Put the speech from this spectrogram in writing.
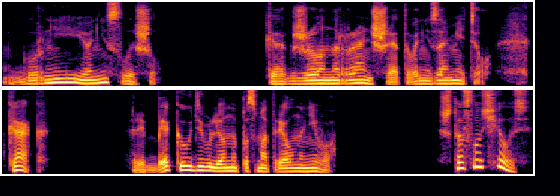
Гурни ее не слышал. Как же он раньше этого не заметил? Как? Ребекка удивленно посмотрела на него. «Что случилось?»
